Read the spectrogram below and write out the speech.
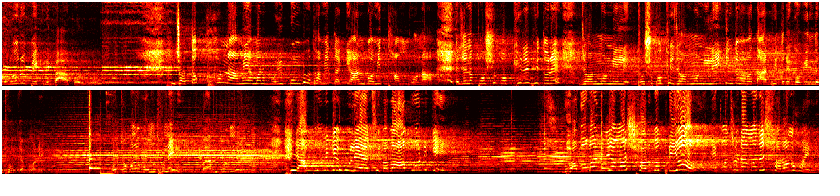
গুরুরূপে কৃপা করব। যতক্ষণ আমি আমার বৈকুণ্ঠ ধামে তাকে আনব, আমি থামবো না। এজন্য পশু পক্ষীর ভিতরে জন্ম নিলে, পশু পক্ষী জন্ম নিলেই কিন্তু বাবা তার ভিতরে গোবিন্দ ঢুকে পড়ে। ও তো কোনো বন্ধু নেই, বান্ধব নেই। আপনকে ভুলে আছি বাবা আপনকে ভগবান যে আমার সর্বপ্রিয়, এ কথাটা আমাদের স্মরণ হয়নি।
